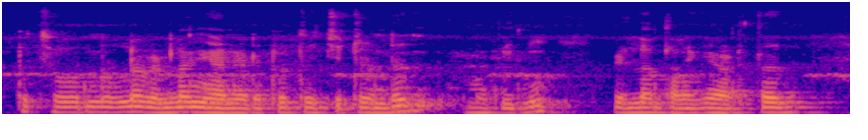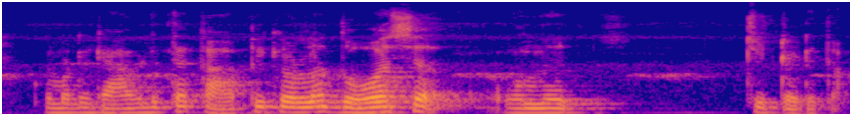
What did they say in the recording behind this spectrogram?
അപ്പോൾ ചോറിനുള്ള വെള്ളം ഞാൻ അടുപ്പത്ത് വെച്ചിട്ടുണ്ട്. നമുക്കിനി വെള്ളം തിളങ്ങി അടുത്തത് നമ്മുടെ രാവിലത്തെ കാപ്പിക്കുള്ള ദോശ ഒന്ന് ചുട്ടെടുക്കാം.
